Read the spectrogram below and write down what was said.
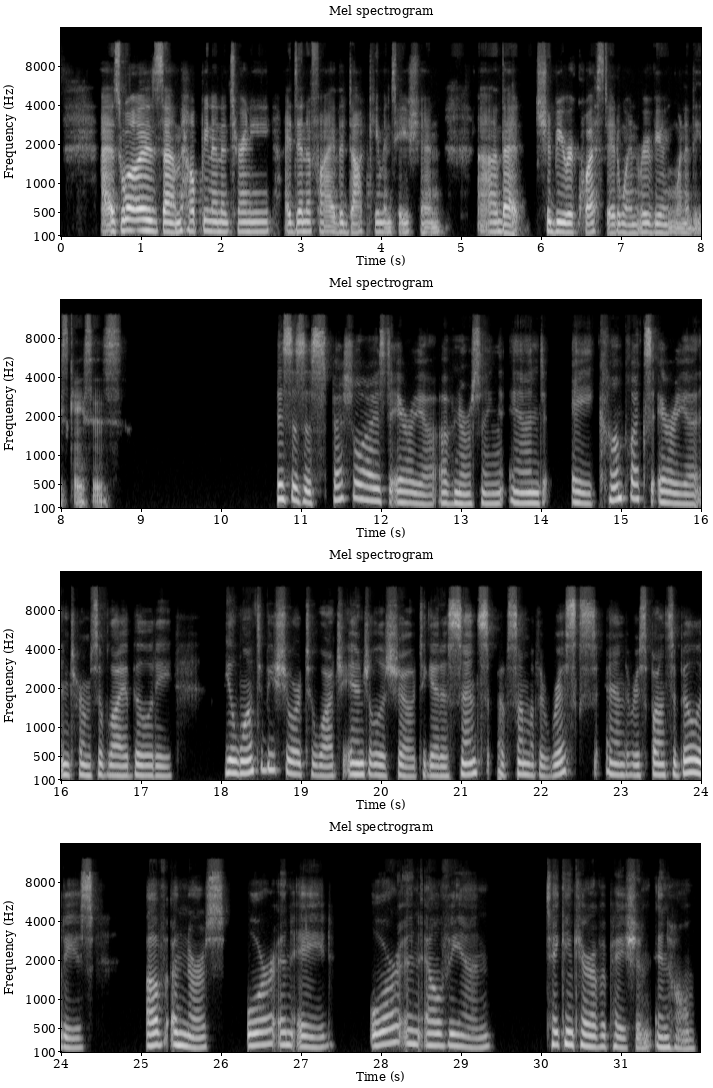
as well as um, helping an attorney identify the documentation uh, that should be requested when reviewing one of these cases. This is a specialized area of nursing and a complex area in terms of liability. You'll want to be sure to watch Angela's show to get a sense of some of the risks and the responsibilities of a nurse or an aide or an LVN taking care of a patient in home.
